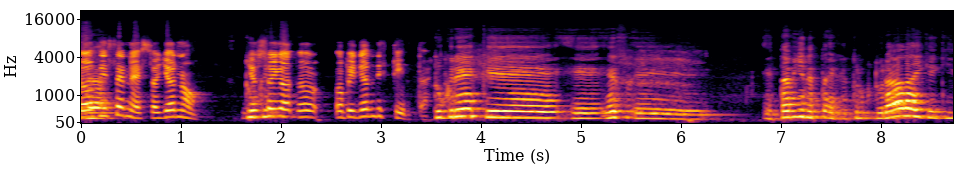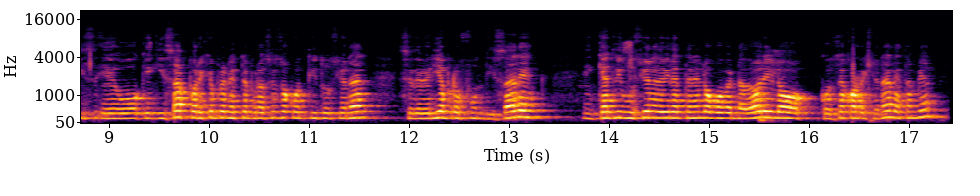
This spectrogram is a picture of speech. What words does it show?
todos dicen eso, yo no. Yo soy opinión distinta. ¿Tú crees que eh, es, eh, está bien estructurada y que, eh, o que quizás, por ejemplo, en este proceso constitucional se debería profundizar en, en qué atribuciones deberían tener los gobernadores y los consejos regionales también?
